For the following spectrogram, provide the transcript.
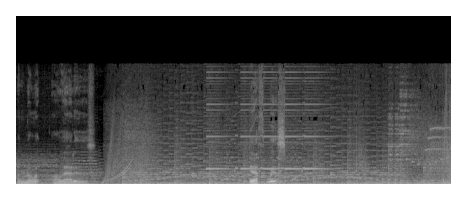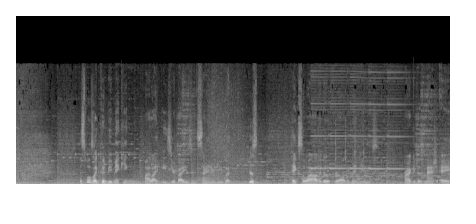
don't know what all that is. Death Wisp. I suppose I could be making my life easier by using Psynergy, but it just takes a while to go through all the menus. Or I could just mash A.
